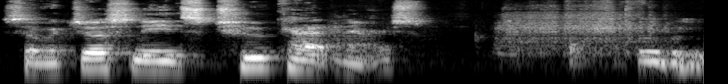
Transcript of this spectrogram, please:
So it just needs two catenaries. Mm-hmm.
